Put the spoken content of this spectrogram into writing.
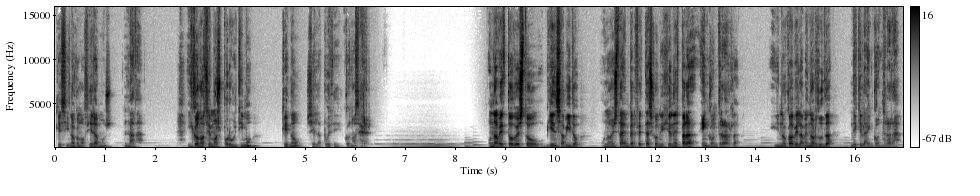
que si no conociéramos nada. Y conocemos, por último, que no se la puede conocer. Una vez todo esto bien sabido, uno está en perfectas condiciones para encontrarla, y no cabe la menor duda de que la encontrará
